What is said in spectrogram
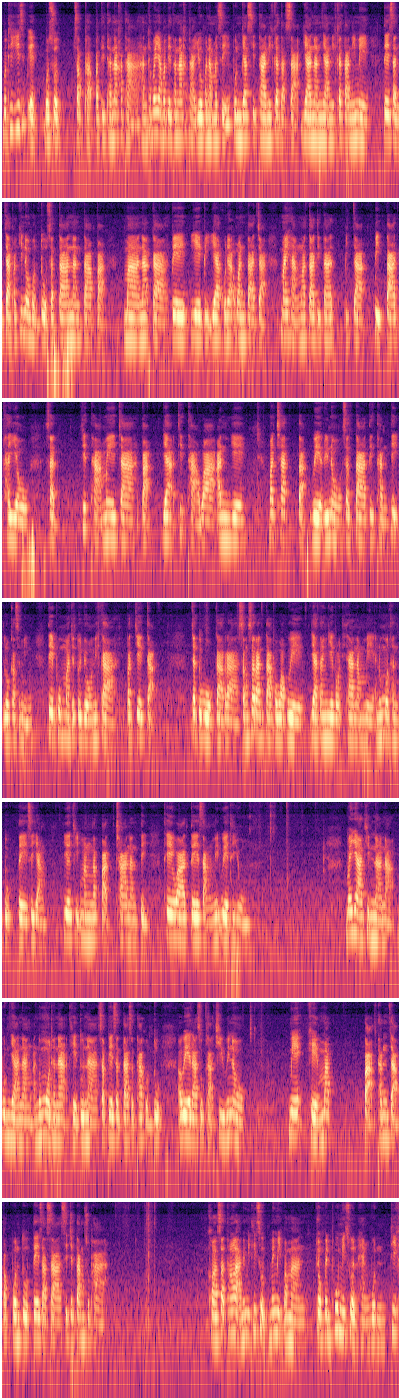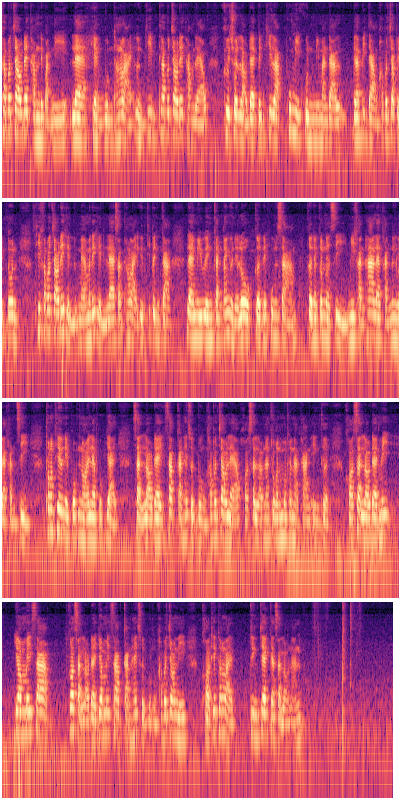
บทที่ 21 บทสวด สัพพะปฏิทนาคาถาหันทพยังปฏิทนาคาถาโยพนามเสปุญญสิทธานิกตัสสะยานัญญานิกตานิเม เตสัญจาภคิโนหนตุสตานันตาปะ มานากาเปเยปิยาคุณวันตาจะไมหังมาตาติตาปิจาปิตาทโย สัตทิฏฐาเมจาปะยะทิฏฐาวาอันเย มัชชัตตะเวริโนสตตาติทันติโลกสมิง เตภุมมาจตุโยนิกา ปัจเจกะ จตุโวการา สังสรันตาภวะเวยาตังเยบทิธานัมเม อนุโมทันตุเตสยัง เยจิมังนปัตชานันติ เทวาเตสังนิเวทยุงมยาทินนานะบุญญานัง อนุโมทนะเทตุนาสพเพสตาสัทธาหนตุ อเวราสุขะชีวิโน เมเขมปะทันจะปปนตุเตสาสาสิจตังสุภา ขอสัตว์ทั้งหลายไม่มีที่สุดไม่มีประมาณ จงเป็นผู้มีส่วนแห่งบุญที่ข้าพเจ้าได้ทำในบัดนี้ และแห่งบุญทั้งหลายอื่นที่ข้าพเจ้าได้ทำแล้ว คือชนเหล่าใดเป็นที่รัก ผู้มีคุณมีมารดาและบิดาของข้าพเจ้าเป็นต้น ที่ข้าพเจ้าได้เห็นหรือแม้ไม่ได้เห็นและสัตว์ทั้งหลายอื่นที่เป็นกลางและมีเวรกันตั้งอยู่ในโลก เกิดในภูมิสามเกิดในกำเนิดสี่มีขันห้าและขันหนึ่งและขันสี่ท่องเที่ยวในภพน้อยและภพใหญ่ สัตว์เหล่าใดทราบการให้ส่วนบุญของข้าพเจ้าแล้ว ขอสัตว์เหล่านั้นจงอนุโมทนาทานเองเถิด ขอสัตว์เหล่าใดไม่ย่อมไม่ทราบ ก็สัตว์เหล่าใดย่อมไม่ทราบการให้ส่วนบุญของข้าพเจ้านี้ ขอเทพทั้งหลายจึงแจ้งแก่สัตว์เหล่านั้น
